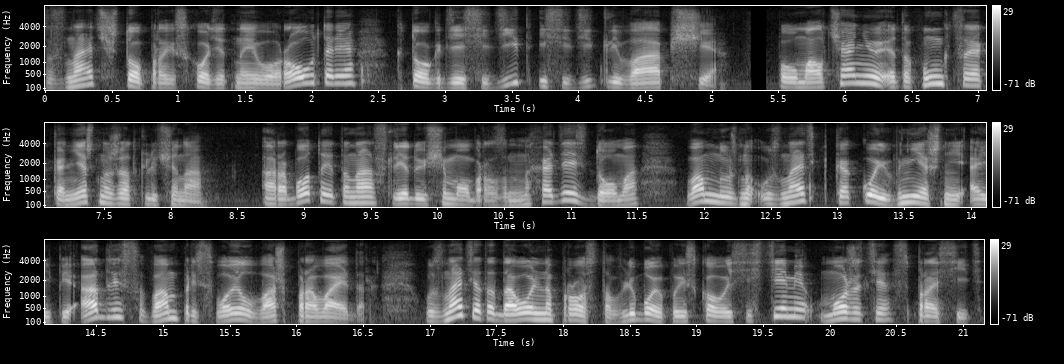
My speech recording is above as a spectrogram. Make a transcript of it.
знать, что происходит на его роутере, кто где сидит и сидит ли вообще. По умолчанию эта функция, конечно же, отключена. А работает она следующим образом. Находясь дома, вам нужно узнать, какой внешний IP-адрес вам присвоил ваш провайдер. Узнать это довольно просто. В любой поисковой системе можете спросить.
